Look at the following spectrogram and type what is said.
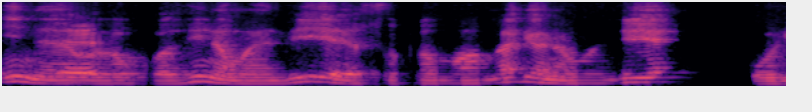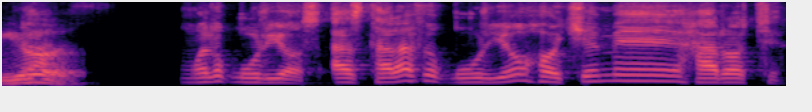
این اولوقازی نماینده سلطان محمد یا نماینده قوریاس؟ مال قوریاس. از طرف قوریا حاکم هراته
